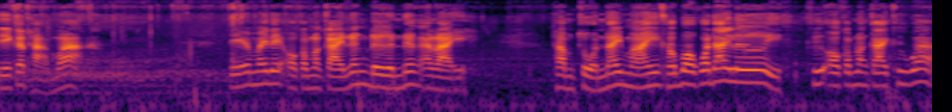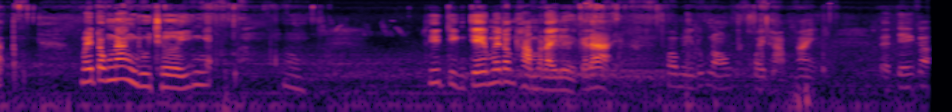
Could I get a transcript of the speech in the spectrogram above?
เจ๊ก็ถามว่า เจ๊ไม่ได้ออกกำลังกายเรื่องเดินเรื่องอะไรทำสวนได้ไหม เขาบอกว่าได้เลย คือออกกำลังกายคือว่า ไม่ต้องนั่งอยู่เฉยอย่างเงี้ยที่จริงเจ๊ไม่ต้องทำอะไรเลยก็ได้ เพราะมีลูกน้องคอยทำให้ แต่เจ๊ก็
